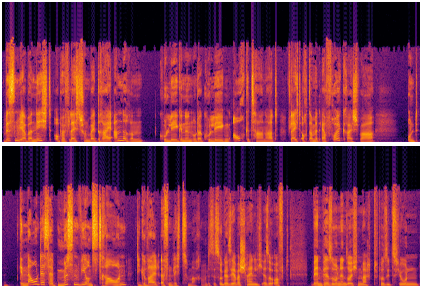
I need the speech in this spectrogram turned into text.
wissen wir aber nicht, ob er vielleicht schon bei drei anderen Kolleginnen oder Kollegen auch getan hat, vielleicht auch damit erfolgreich war. Und genau deshalb müssen wir uns trauen, die Gewalt öffentlich zu machen. Und das ist sogar sehr wahrscheinlich. Also oft, wenn Personen in solchen Machtpositionen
